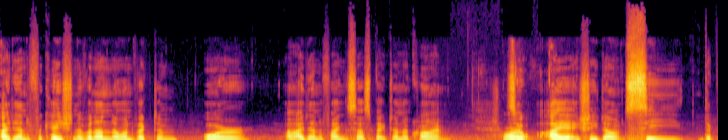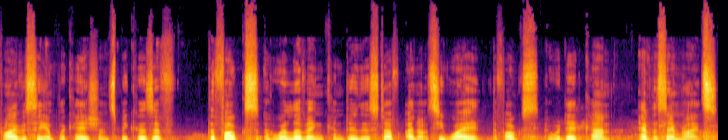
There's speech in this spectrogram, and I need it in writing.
identification of an unknown victim or uh, identifying a suspect in a crime. Sure. So I actually don't see the privacy implications because if the folks who are living can do this stuff, I don't see why the folks who are dead can't have the same rights.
